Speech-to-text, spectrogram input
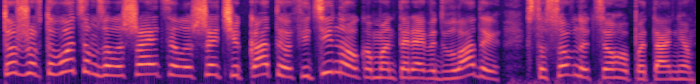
Тож жовтоводцям залишається лише чекати офіційного коментаря від влади стосовно цього питання.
